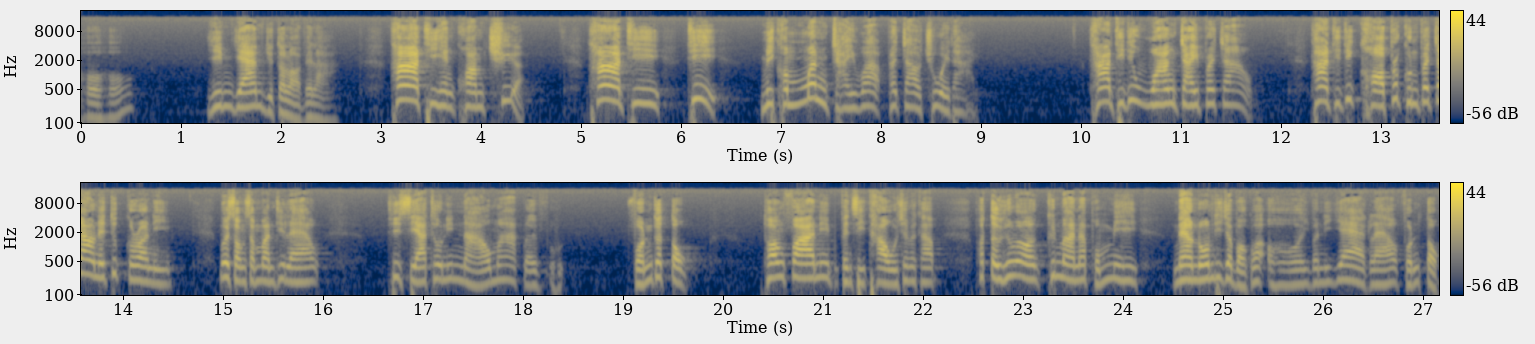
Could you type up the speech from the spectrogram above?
โฮโฮยิ้มแย้มอยู่ตลอดเวลา ท่าทีแห่งความเชื่อ ท่าทีที่มีความมั่นใจว่าพระเจ้าช่วยได้ ท่าทีที่วางใจพระเจ้า ท่าทีที่ขอบพระคุณพระเจ้าในทุกกรณี เมื่อสองสาวันที่แล้ว ที่เสียเท่านี้หนาวมากเลย ฝนก็ตก ท้องฟ้านี่เป็นสีเทาใช่ไหมครับพอตื่นขึ้นมาขึ้นมานะ ผมมีแนวโน้มที่จะบอกว่า โอ้ยวันนี้แยกแล้ว ฝนตก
